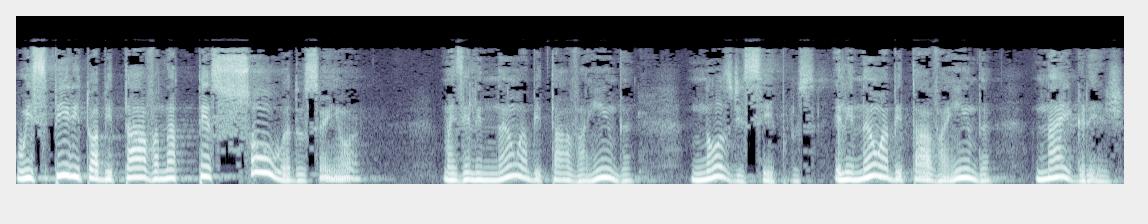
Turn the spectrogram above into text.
o Espírito habitava na pessoa do Senhor, mas ele não habitava ainda nos discípulos, ele não habitava ainda na igreja.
